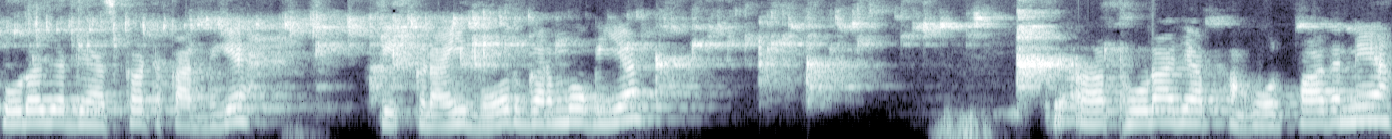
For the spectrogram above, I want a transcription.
ਥੋੜਾ ਜਿਹਾ ਗੈਸ ਘੱਟ ਕਰ ਦਈਏ ਤੇ ਕੜਾਈ ਬਹੁਤ ਗਰਮ ਹੋ ਗਈ ਆ। ਤੇ ਆ ਥੋੜਾ ਜਿਹਾ ਆਪਾਂ ਹੋਰ ਪਾ ਦਿੰਨੇ ਆ।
